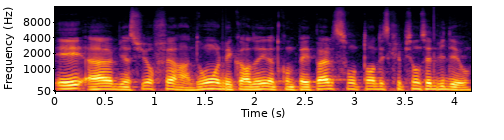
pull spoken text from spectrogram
et à bien sûr faire un don. Les coordonnées de notre compte PayPal sont en description de cette vidéo.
